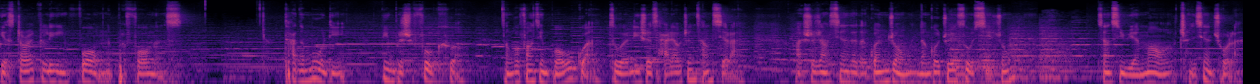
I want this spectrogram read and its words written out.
historically informed performance。它的目的并不是复刻，能够放进博物馆作为历史材料珍藏起来，而是让现在的观众能够追溯其中，将其原貌呈现出来。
